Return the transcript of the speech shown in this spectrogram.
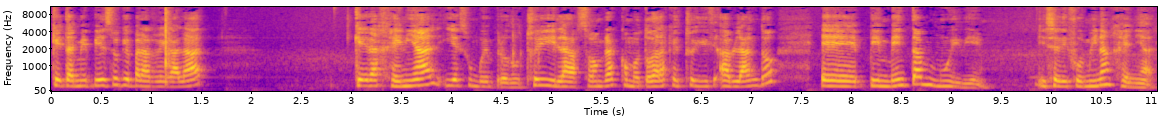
que también pienso que para regalar queda genial y es un buen producto y las sombras como todas las que estoy hablando eh, pigmentan muy bien y se difuminan genial.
